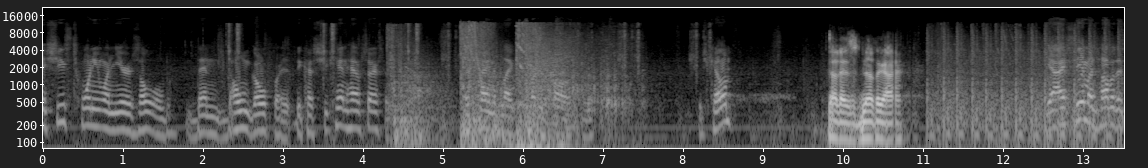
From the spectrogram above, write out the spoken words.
if she's 21 years old, then don't go for it because she can't have sex with you. That's kind of like part of policy. Did you kill him? No, there's another guy. Yeah, I see him on top of the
